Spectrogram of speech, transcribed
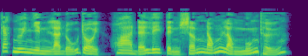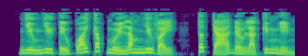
Các ngươi nhìn là đủ rồi, Hoa để Ly tình sớm nóng lòng muốn thử, nhiều như tiểu quái cấp 15 như vậy, tất cả đều là kinh nghiệm.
